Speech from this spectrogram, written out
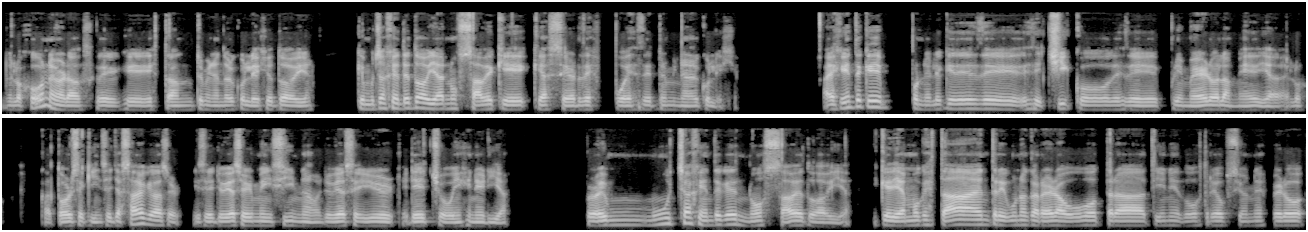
en, los jóvenes, ¿verdad? De que están terminando el colegio todavía. Que mucha gente todavía no sabe qué, qué hacer después de terminar el colegio. Hay gente que, ponerle que desde, desde chico, desde primero a la media, los 14, 15, ya sabe qué va a hacer. Dice, yo voy a seguir medicina, o yo voy a seguir derecho o ingeniería. Pero hay mucha gente que no sabe todavía. Y que digamos que está entre una carrera u otra, tiene dos, tres opciones, pero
